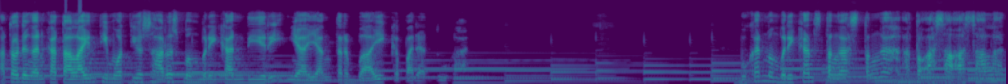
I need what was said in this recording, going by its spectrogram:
Atau dengan kata lain Timotius harus memberikan dirinya yang terbaik kepada Tuhan bukan memberikan setengah-setengah atau asal-asalan,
